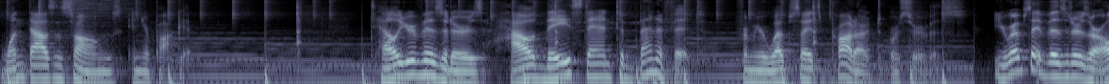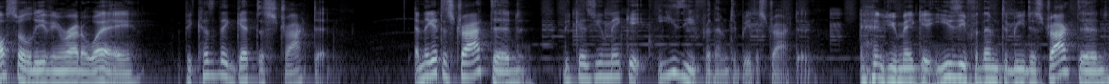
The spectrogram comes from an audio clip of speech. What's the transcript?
1,000 songs in your pocket? Tell your visitors how they stand to benefit from your website's product or service. Your website visitors are also leaving right away because they get distracted. And they get distracted because you make it easy for them to be distracted. And you make it easy for them to be distracted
